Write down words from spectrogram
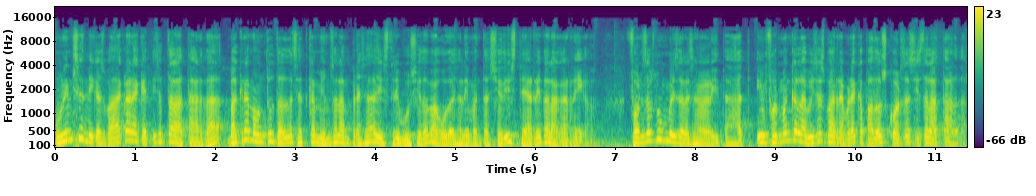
Un incendi que es va declarar aquest dissabte a la tarda va cremar un total de 7 camions de l'empresa de distribució de begudes i alimentació Disterri de la Garriga. Fons dels bombers de la Generalitat informen que l'avís es va rebre cap a dos quarts de sis de la tarda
